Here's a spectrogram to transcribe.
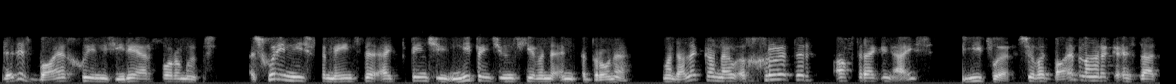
Dit is baie goeie nuus hierdie hervormings. Is goeie nuus vir mense uit pensioen nie pensioengewende in bronne, want hulle kan nou 'n groter aftrekking eis hiervoor. So wat baie belangrik is dat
